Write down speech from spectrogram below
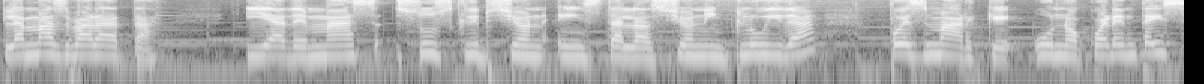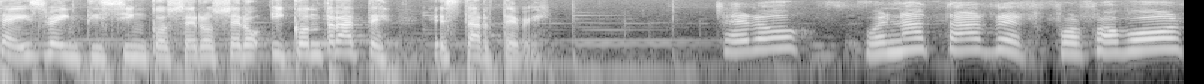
la más barata y además suscripción e instalación incluida, pues marque 146-2500 y contrate Star TV. Cero, buenas tardes, por favor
